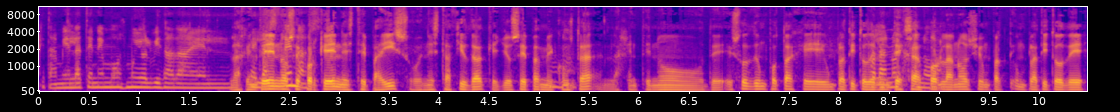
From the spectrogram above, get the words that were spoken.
que también la tenemos muy olvidada en La en gente, las no sé por qué en este país o en esta ciudad, que yo sepa, me consta, la gente no... De, eso de un potaje, un platito de Por la noche lentejas no por la noche, un platito de,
